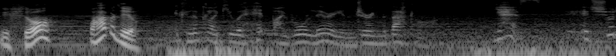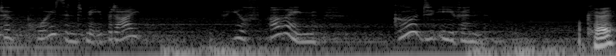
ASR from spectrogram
You sure? What happened to you? It looked like you were hit by raw lyrium during the battle. Yes, it should have poisoned me, but I feel fine. Good, even. Okay.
